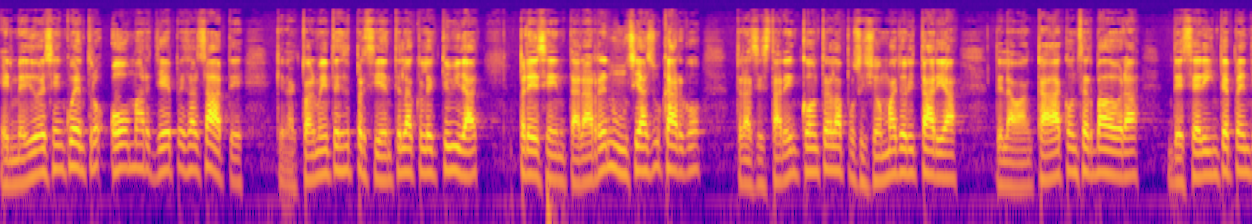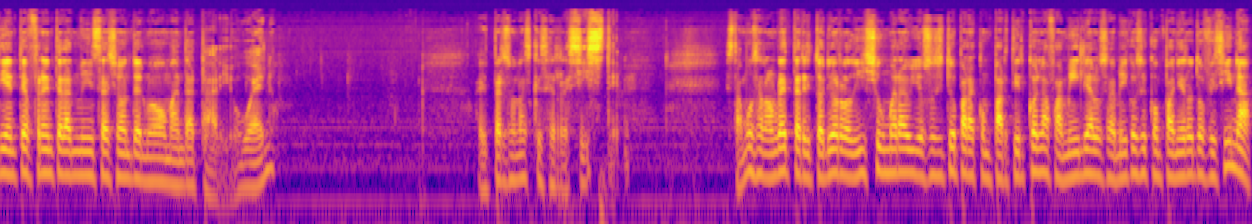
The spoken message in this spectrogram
En medio de ese encuentro, Omar Yepes Alzate, quien actualmente es el presidente de la colectividad, presentará renuncia a su cargo tras estar en contra de la posición mayoritaria de la bancada conservadora de ser independiente frente a la administración del nuevo mandatario. Bueno, hay personas que se resisten. Estamos a nombre de Territorio Rodicio, un maravilloso sitio para compartir con la familia, los amigos y compañeros de oficina.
